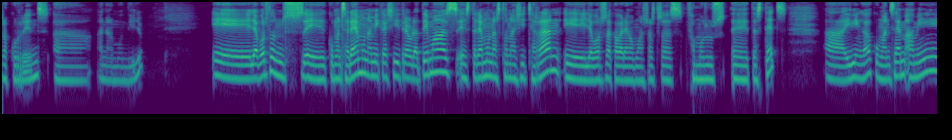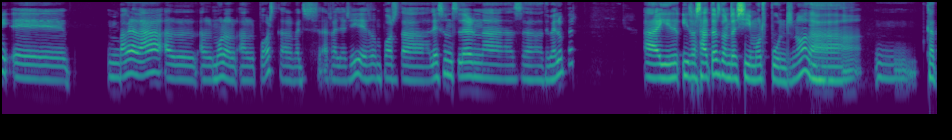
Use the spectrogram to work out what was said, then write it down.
recurrents eh, en el mundillo. Eh, llavors, doncs, eh, començarem una mica així a treure temes, estarem una estona així xerrant i llavors acabarem amb els nostres famosos eh, tastets. Uh, I vinga, comencem. A mi eh, em va agradar el, el, molt el, el post, que el vaig rellegir. És un post de Lessons Learned as a Developer. Uh, i, I ressaltes, doncs, així, molts punts, no?, de, mm. que,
